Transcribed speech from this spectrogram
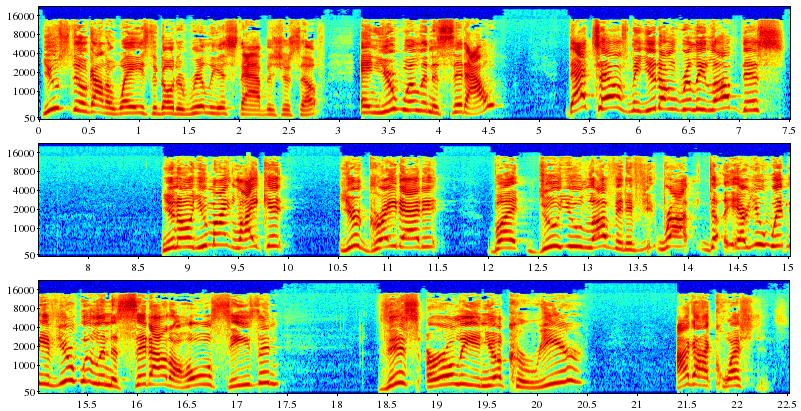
you still got a ways to go to really establish yourself. And you're willing to sit out? That tells me you don't really love this. You know, you might like it. You're great at it. But do you love it? If you Rob, are you with me? If you're willing to sit out a whole season this early in your career, I got questions.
